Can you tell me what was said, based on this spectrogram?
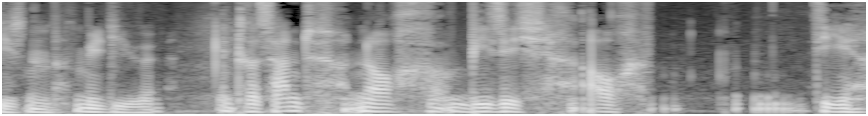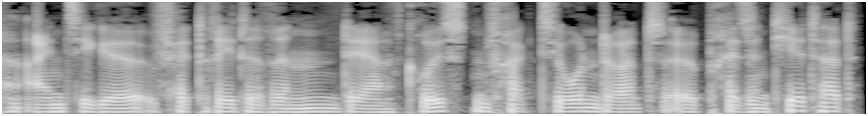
diesem Milieu. Interessant noch, wie sich auch die einzige Vertreterin der größten Fraktion dort äh, präsentiert hat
